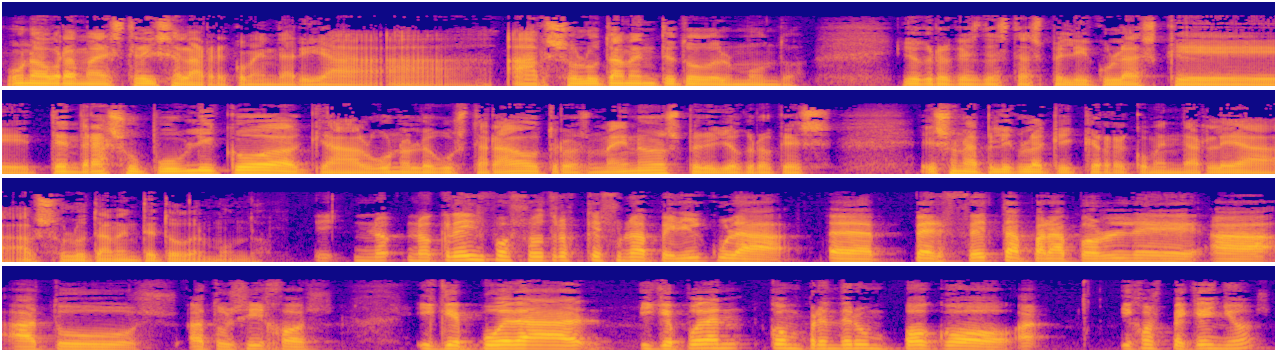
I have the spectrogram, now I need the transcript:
una obra maestra y se la recomendaría a, absolutamente todo el mundo. Yo creo que es de estas películas que tendrá su público, a que a algunos le gustará, a otros menos, pero yo creo que es, una película que hay que recomendarle a absolutamente todo el mundo. ¿No, ¿No, creéis vosotros que es una película eh, perfecta para ponerle a, a, tus, a tus hijos y que, pueda, y que puedan comprender un poco, hijos pequeños,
